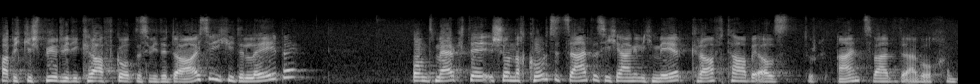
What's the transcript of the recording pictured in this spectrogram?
habe ich gespürt, wie die Kraft Gottes wieder da ist, wie ich wieder lebe und merkte schon nach kurzer Zeit, dass ich eigentlich mehr Kraft habe als durch ein, zwei, drei Wochen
